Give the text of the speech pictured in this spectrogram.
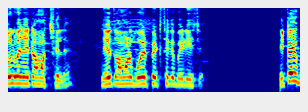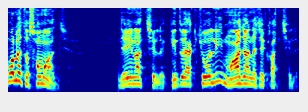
বলবে যে এটা আমার ছেলে। যেহেতু আমার বইয়ের পেট থেকে বেরিয়েছে। এটাই বলে তো সমাজ, যে এই নাচ ছেলে। কিন্তু অ্যাকচুয়ালি মা জানে সে কার ছেলে।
